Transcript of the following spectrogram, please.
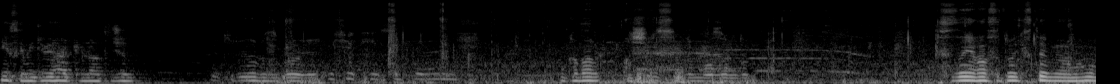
neyse videoyu her türlü atacağım. Götürüyoruz böyle. O kadar aşırı sinirim bozuldu. Size yansıtmak istemiyorum ama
